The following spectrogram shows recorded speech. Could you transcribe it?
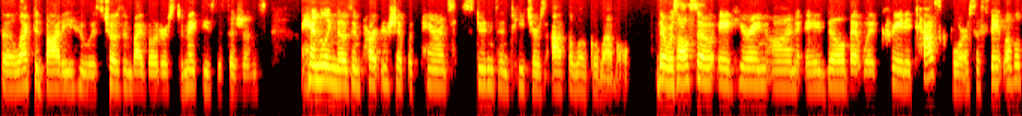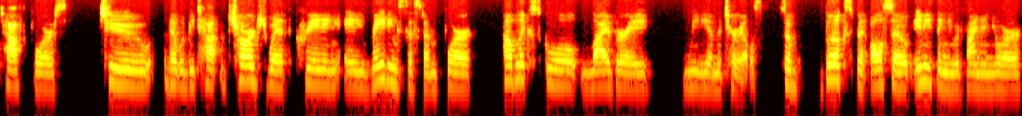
the elected body who is chosen by voters to make these decisions, handling those in partnership with parents, students, and teachers at the local level. There was also a hearing on a bill that would create a task force, a state level task force to that would be ta- charged with creating a rating system for public school library media materials. So books, but also anything you would find in your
